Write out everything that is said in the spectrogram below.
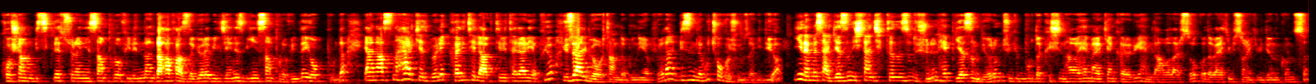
koşan, bisiklet süren insan profilinden daha fazla görebileceğiniz bir insan profili de yok burada. Yani aslında herkes böyle kaliteli aktiviteler yapıyor. Güzel bir ortamda bunu yapıyorlar. Bizim de bu çok hoşumuza gidiyor. Yine mesela yazın işten çıktığınızı düşünün. Hep yazın diyorum. Çünkü burada kışın hava hem erken kararıyor hem de havalar soğuk. O da belki bir sonraki videonun konusu.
